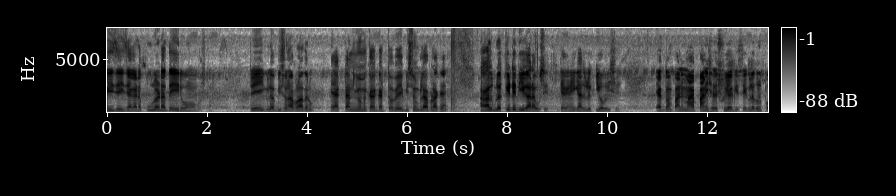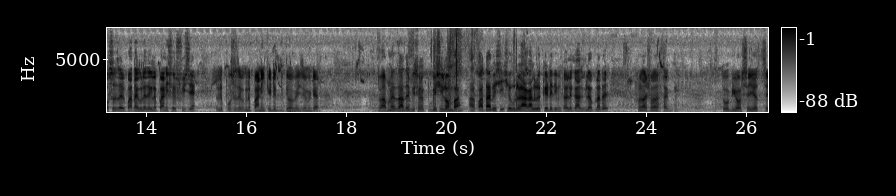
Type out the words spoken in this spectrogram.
এই যে, এই জায়গাটা পুরাটাতে এইরকম অবস্থা। তো এইগুলো বিছন আপনাদের একটা নিয়মে কাটতে হবে। এই বিছনগুলো আপনাকে আগালগুলো কেটে দিয়ে গাড়া উচিত। দেখেন এই গাছগুলো কী হয়েছে একদম পানি পানির সাথে শুয়ে গেছে। এগুলো কিন্তু পচে যাবে পাতাগুলো যেগুলো পানির সাথে শুয়েছে এগুলো পচে যাবে এগুলো পানি কেটে দিতে হবে এই জমিটার। তো আপনাদের যাদের বিছন একটু বেশি লম্বা আর পাতা বেশি সেগুলোর আগালগুলো কেটে দিবেন। তাহলে গাছগুলো আপনাদের সোজা সোজা থাকবে। তো ভিওর সেই হচ্ছে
